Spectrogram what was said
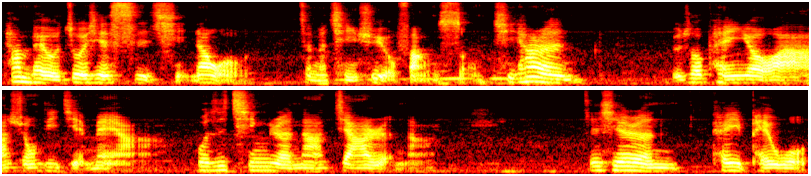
他们陪我做一些事情，让我整个情绪有放松。其他人，比如说朋友啊、兄弟姐妹啊，或者是亲人啊、家人啊，这些人可以陪我，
